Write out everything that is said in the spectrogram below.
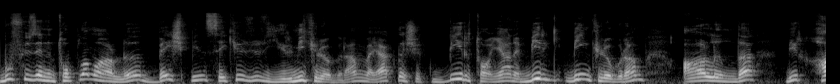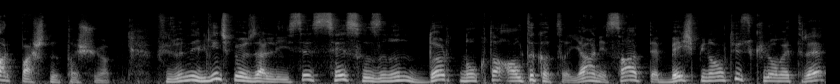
Bu füzenin toplam ağırlığı 5820 kilogram ve yaklaşık 1 ton yani 1000 kilogram ağırlığında bir harp başlığı taşıyor. Füzenin ilginç bir özelliği ise ses hızının 4.6 katı yani saatte 5600 kilometre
